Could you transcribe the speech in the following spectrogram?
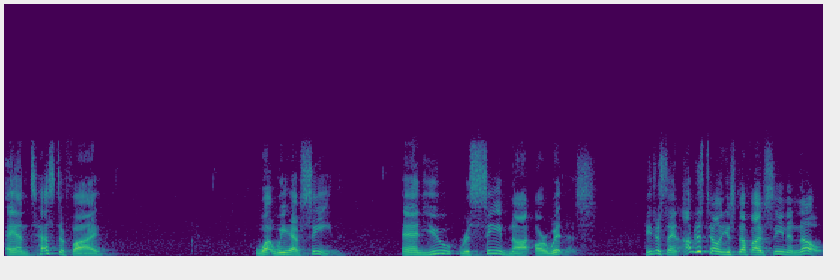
and testify what we have seen, and you receive not our witness. He's just saying, I'm just telling you stuff I've seen and know,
